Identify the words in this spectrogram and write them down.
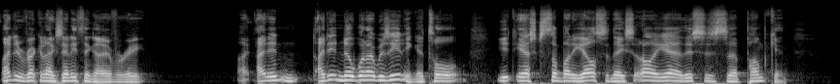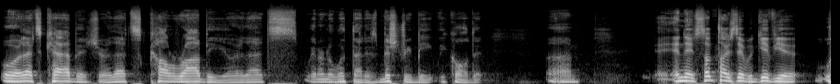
I didn't recognize anything I ever ate. I, didn't. I didn't know what I was eating until you ask somebody else, and they said, "Oh yeah, this is uh, pumpkin, or that's cabbage, or that's kohlrabi, or that's we don't know what that is. Mystery meat we called it." Um, and then sometimes they would give you.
